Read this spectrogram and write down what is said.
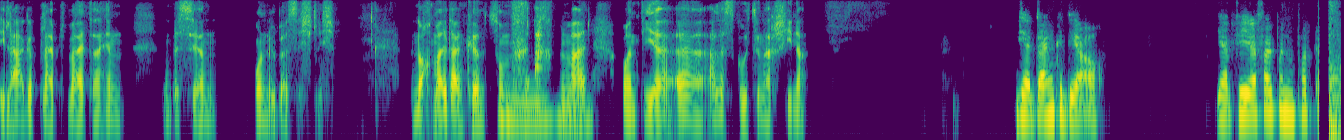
die Lage bleibt weiterhin ein bisschen unübersichtlich. Nochmal danke zum mhm. achten Mal und dir äh, alles Gute nach China. Ja, danke dir auch. Ja, viel Erfolg mit dem Podcast.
